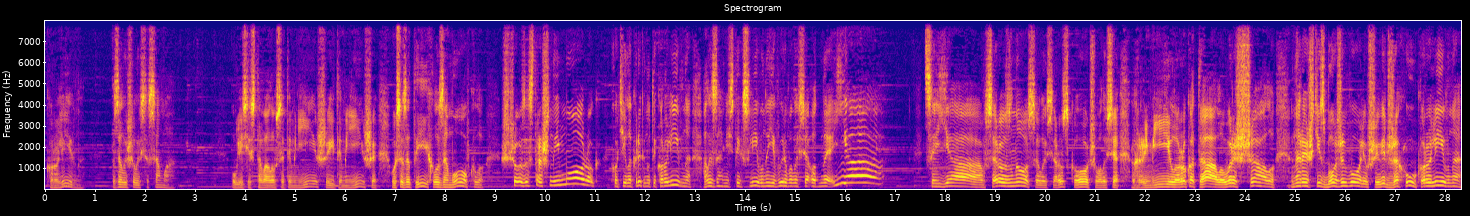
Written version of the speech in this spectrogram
Королівна залишилася сама. У лісі ставало все темніше і темніше, усе затихло, замовкло. Що за страшний морок? Хотіла крикнути королівна, але замість тих слів у неї вирвалося одне Я. Це я все розносилося, розкочувалося, гриміло, рокотало, верещало, нарешті, збожеволівши від жаху, королівна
